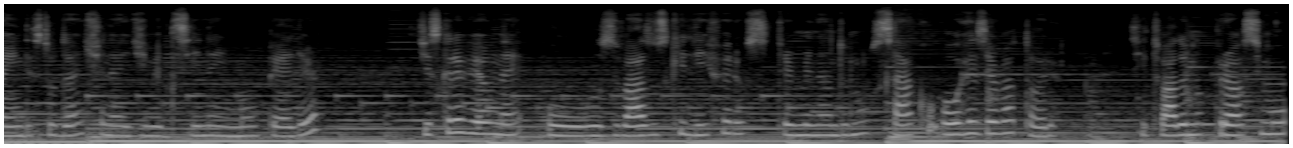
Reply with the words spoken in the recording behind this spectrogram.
ainda estudante né, de medicina em Montpellier, descreveu né, os vasos quilíferos terminando num saco ou reservatório, situado no próximo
